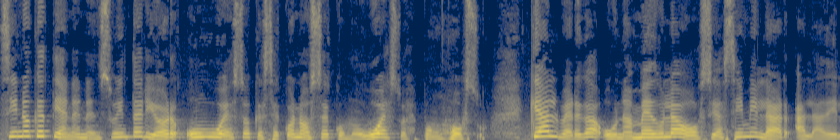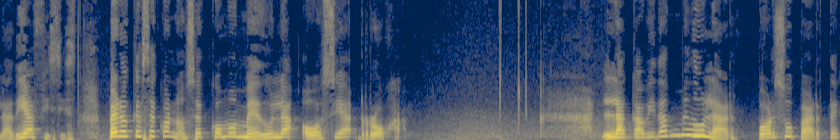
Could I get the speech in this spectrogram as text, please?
sino que tienen en su interior un hueso que se conoce como hueso esponjoso, que alberga una médula ósea similar a la de la diáfisis, pero que se conoce como médula ósea roja. La cavidad medular, por su parte,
